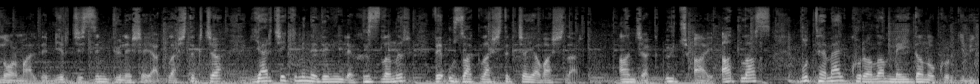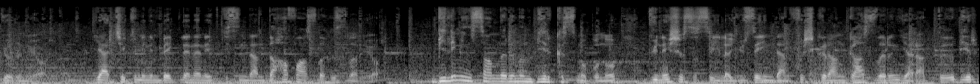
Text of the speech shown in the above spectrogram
Normalde bir cisim güneşe yaklaştıkça yerçekimi nedeniyle hızlanır ve uzaklaştıkça yavaşlar. Ancak 3 ay Atlas bu temel kurala meydan okur gibi görünüyor. Yerçekiminin beklenen etkisinden daha fazla hızlanıyor. Bilim insanlarının bir kısmı bunu güneş ısısıyla yüzeyinden fışkıran gazların yarattığı bir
